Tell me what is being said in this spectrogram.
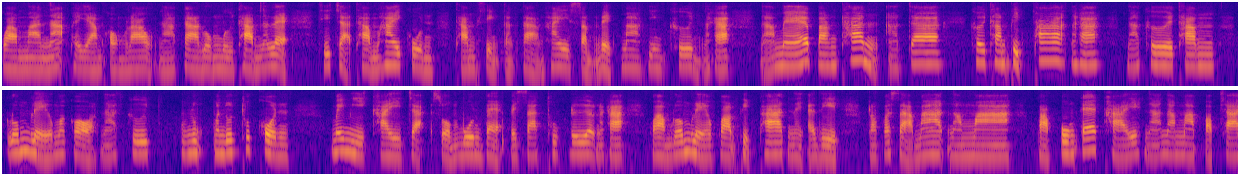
ความมานะพยายามของเรานะการลงมือทำนั่นแหละ ที่จะทำให้คุณทำสิ่งต่างๆ ให้สำเร็จมากยิ่งขึ้นนะคะนะแม้บางท่านอาจจะ เคยทำผิดพลาดนะคะนะเคยทำล้มเหลวมาก่อนนะคือมนุษย์ทุกคนไม่มีใครจะสมบูรณ์แบบไปซัดทุกเรื่องนะคะ ความล้มเหลวความผิดพลาดในอดีต เราก็สามารถนำมาปรับปรุงแก้ไขนะนำมาปรับใช้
